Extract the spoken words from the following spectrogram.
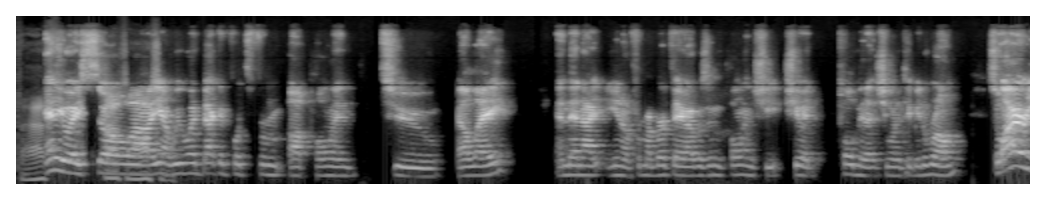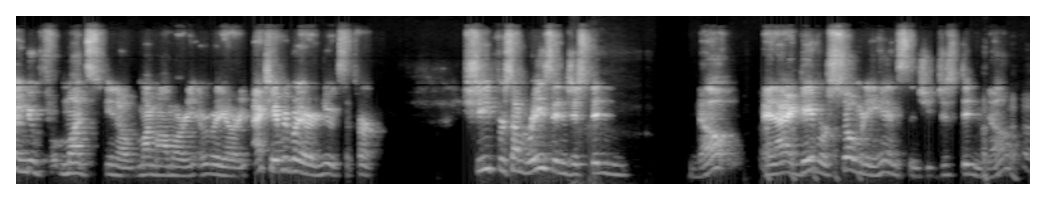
That's Anyway, so uh, yeah, we went back and forth from uh, Poland to LA, and then I, you know, for my birthday, I was in Poland. She she had told me that she wanted to take me to Rome. So I already knew for months. You know, my mom already, everybody already, actually everybody already knew except her. She, for some reason, just didn't know, and I gave her so many hints, and she just didn't know.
